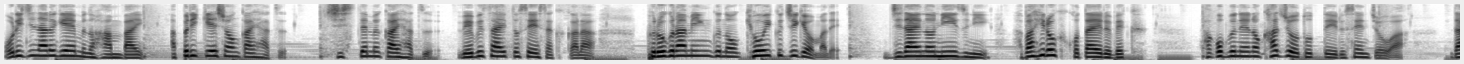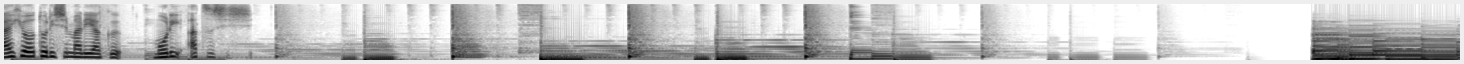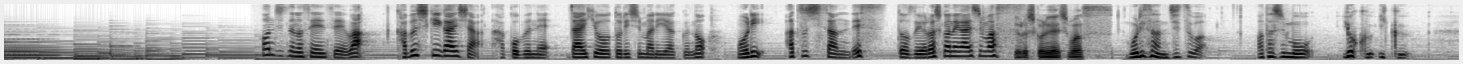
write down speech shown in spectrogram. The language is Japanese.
オリジナルゲームの販売アプリケーション開発システム開発ウェブサイト制作からプログラミングの教育事業まで時代のニーズに幅広く応えるべく箱舟の舵を取っている船長は代表取締役森敦氏。本日の先生は株式会社箱舟代表取締役の森敦さんです。どうぞよろしくお願いします。よろしくお願いします。森さん実は私もよく行く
